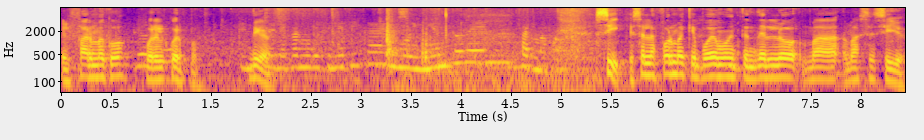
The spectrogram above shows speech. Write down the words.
el fármaco por el cuerpo. Dígame. Entre la farmacocinética el movimiento del fármaco. Sí, esa es la forma que podemos entenderlo más, más sencillo.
